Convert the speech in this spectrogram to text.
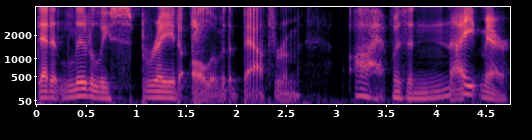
that it literally sprayed all over the bathroom. Ah, oh, it was a nightmare.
